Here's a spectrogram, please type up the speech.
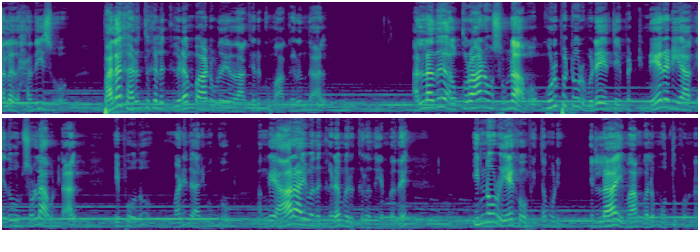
அல்லது ஹதீஸோ பல கருத்துகளுக்கு இடம்பாடு உடையதாக இருக்குமாக இருந்தால் அல்லது அல் குரானோ சுண்ணாவோ குறிப்பிட்ட ஒரு விடயத்தை பற்றி நேரடியாக எதுவும் சொல்லாவிட்டால் இப்போது மனித அறிவுக்கு அங்கே ஆராய்வதற்கு இடம் இருக்கிறது என்பது இன்னொரு ஏகோபித்த முடிவு. எல்லா இமாம்களும் ஒத்துக்கொண்ட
